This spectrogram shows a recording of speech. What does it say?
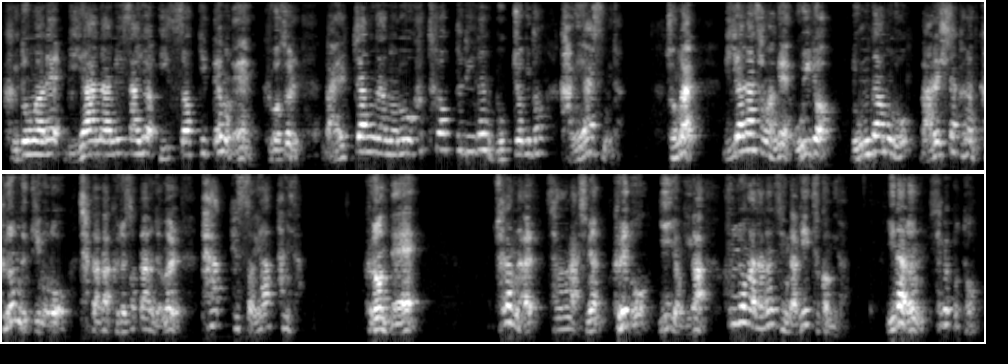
그동안의 미안함이 쌓여 있었기 때문에 그것을 말장난으로 흐트러뜨리는 목적이 더 강해야 했습니다. 정말 미안한 상황에 오히려 농담으로 말을 시작하는 그런 느낌으로 작가가 글을 썼다는 점을 파악했어야 합니다. 그런데 촬영날 상황을 아시면 그래도 이 연기가 훌륭하다는 생각이 들 겁니다. 이날은 새벽부터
